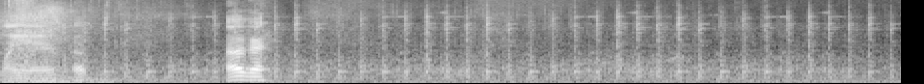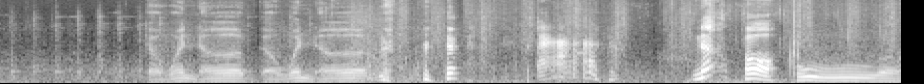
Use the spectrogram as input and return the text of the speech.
Slam. Oh. Okay. Going up, going up. ah! No! Oh! Ooh.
